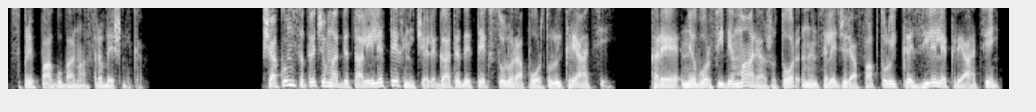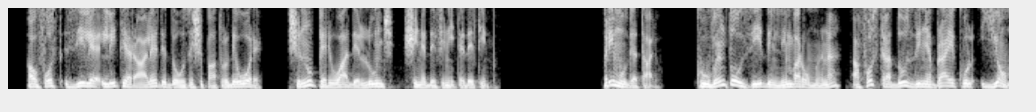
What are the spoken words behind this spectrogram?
spre paguba noastră veșnică. Și acum să trecem la detaliile tehnice legate de textul raportului creației, care ne vor fi de mare ajutor în înțelegerea faptului că zilele creației au fost zile literale de 24 de ore și nu perioade lungi și nedefinite de timp. Primul detaliu. Cuvântul zi din limba română a fost tradus din ebraicul yom,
